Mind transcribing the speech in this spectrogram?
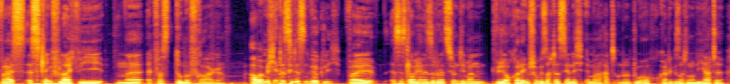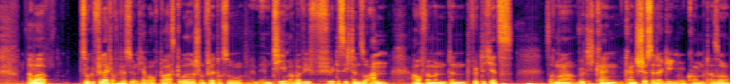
weiß, es klingt vielleicht wie eine etwas dumme Frage. Aber mich interessiert es wirklich, weil es ist, glaube ich, eine Situation, die man, wie du auch gerade eben schon gesagt hast, ja nicht immer hat. Oder du auch gerade gesagt hast, noch nie hatte. Aber so vielleicht auch persönlich, aber auch basketballerisch und vielleicht auch so im, im, Team, aber wie fühlt es sich denn so an? Auch wenn man dann wirklich jetzt, sag mal, wirklich kein, kein Schüsse dagegen bekommt. Also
